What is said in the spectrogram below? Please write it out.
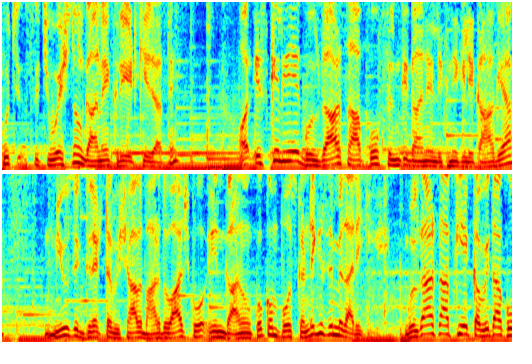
कुछ सिचुएशनल गाने क्रिएट किए जाते हैं। और इसके लिए गुलजार साहब को फ़िल्म के गाने लिखने के लिए कहा गया। म्यूज़िक डायरेक्टर विशाल भारद्वाज को इन गानों को कंपोज करने की ज़िम्मेदारी की गई। गुलजार साहब की एक कविता को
